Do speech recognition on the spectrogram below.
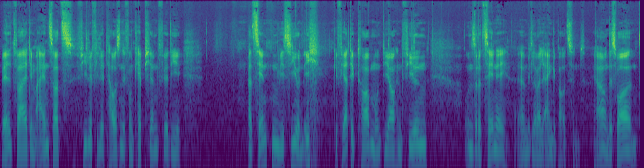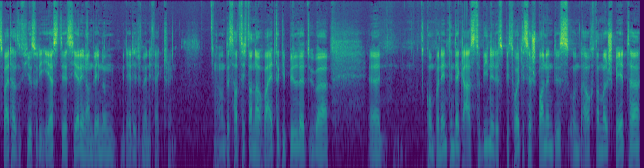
weltweit im Einsatz viele, viele Tausende von Käppchen für die Patienten wie Sie und ich gefertigt haben und die auch in vielen unserer Zähne äh, mittlerweile eingebaut sind. Ja, und das war 2004 so die erste Serienanwendung mit Additive Manufacturing. Ja, und das hat sich dann auch weitergebildet über äh, Komponenten in der Gasturbine, das bis heute sehr spannend ist und auch dann mal später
